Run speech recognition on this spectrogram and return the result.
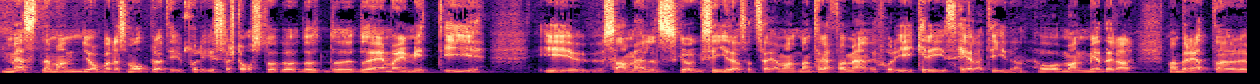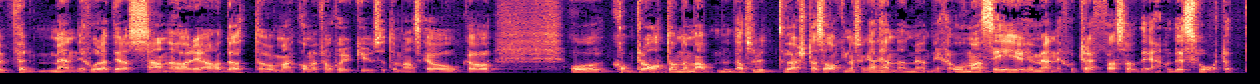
mest när man jobbade som operativ polis förstås. Då, då, då, då är man ju mitt i, i samhällets skuggsida så att säga. Man, man träffar människor i kris hela tiden. Och man, meddelar, man berättar för människor att deras anhöriga har dött och man kommer från sjukhuset och man ska åka och och kom, prata om de ab- absolut värsta sakerna som kan hända en människa. Och man ser ju hur människor träffas av det. Och det är svårt att,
